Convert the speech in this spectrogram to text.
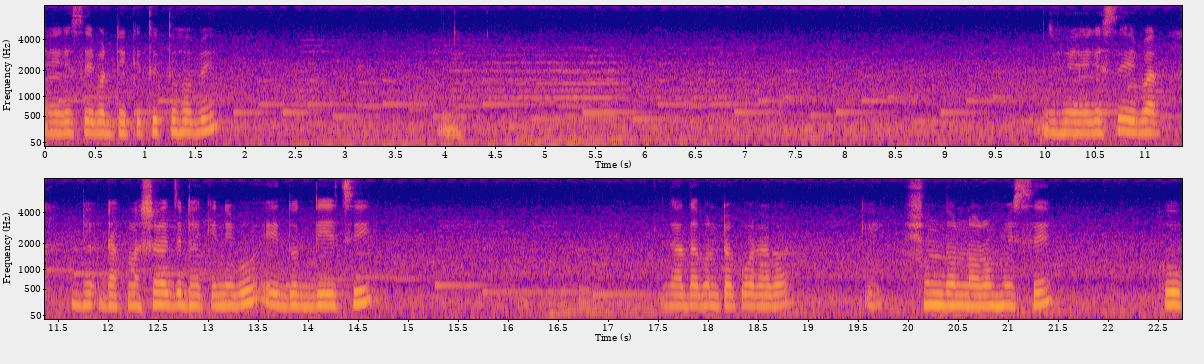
হয়ে গেছে, এবার ডেকে থুতে হবে। হয়ে গেছে, এবার ঢাকনার সাহায্যে ঢেকে নেব। এই দুধ দিয়েছি। আধা ঘণ্টা পর আবার কি সুন্দর নরম হয়েছে খুব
